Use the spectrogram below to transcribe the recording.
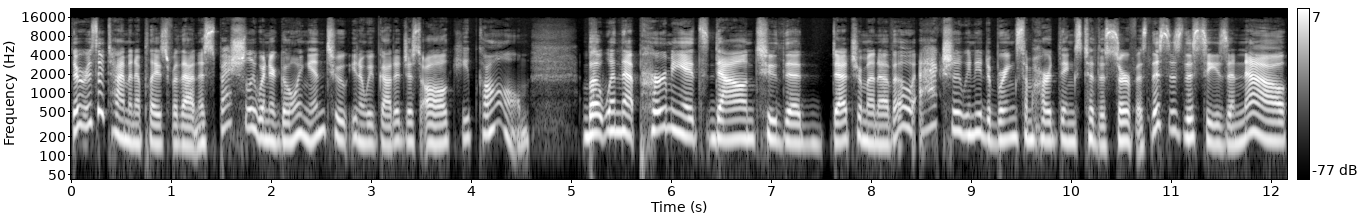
there is a time and a place for that. And especially when you're going into, you know, we've got to just all keep calm. But when that permeates down to the detriment of, oh, actually, we need to bring some hard things to the surface. This is the season now.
